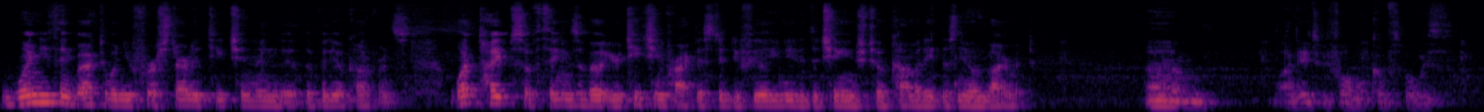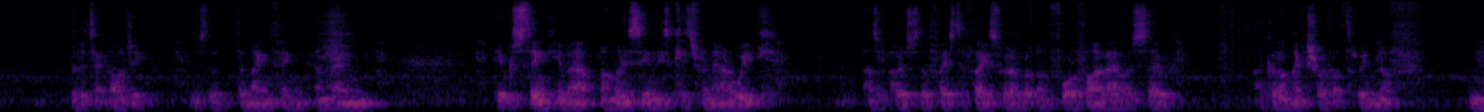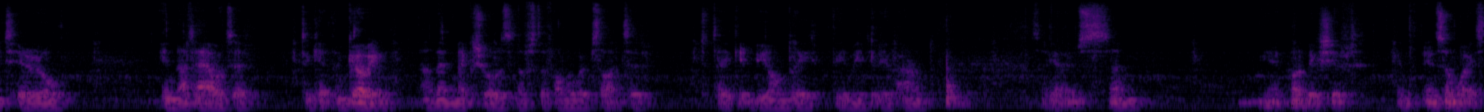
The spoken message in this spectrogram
When you think back to when you first started teaching in the, the video conference, what types of things about your teaching practice did you feel you needed to change to accommodate this new environment? Um, I need to be far more comfortable with with the technology was the, the main thing and then it was thinking about I'm only seeing these kids for an hour a week as opposed to the face to face where I've got them four or five hours so I've got to make sure I got through enough material in that hour to, to get them going and then make sure there's enough stuff on the website to, to take it beyond the, the immediately apparent. So yeah, it was um, yeah, quite a big shift in, in some ways.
